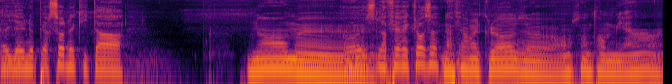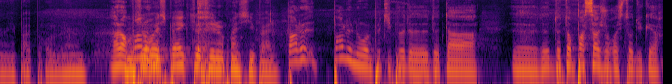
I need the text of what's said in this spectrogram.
Euh, Il y a une personne qui t'a. Non, mais. L'affaire est close L'affaire est close, on s'entend bien, il n'y a pas de problème. Alors, on se respecte, c'est le principal. Parle, parle-nous un petit peu de, de ta, de, de ton passage au Resto du Cœur.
